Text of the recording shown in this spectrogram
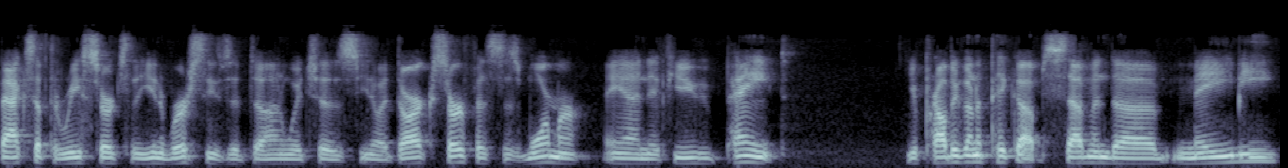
backs up the research the universities have done, which is you know a dark surface is warmer, and if you paint, you're probably going to pick up seven to maybe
